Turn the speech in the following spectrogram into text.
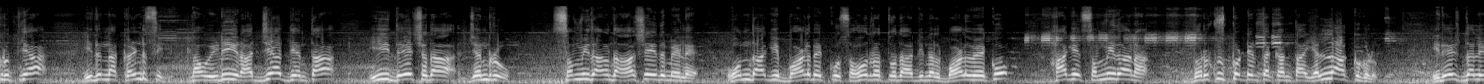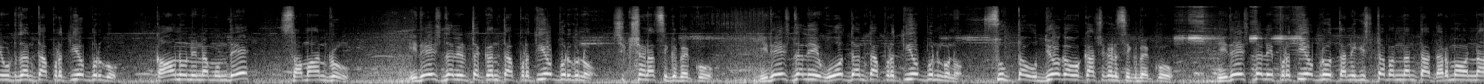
ಕೃತ್ಯ, ಇದನ್ನು ಖಂಡಿಸಿ ನಾವು ಇಡೀ ರಾಜ್ಯಾದ್ಯಂತ ಈ ದೇಶದ ಜನರು ಸಂವಿಧಾನದ ಆಶಯದ ಮೇಲೆ ಒಂದಾಗಿ ಬಾಳಬೇಕು, ಸಹೋದರತ್ವದ ಅಡಿನಲ್ಲಿ ಬಾಳಬೇಕು. ಹಾಗೆ ಸಂವಿಧಾನ ದೊರಕಿಸ್ಕೊಟ್ಟಿರ್ತಕ್ಕಂಥ ಎಲ್ಲ ಹಕ್ಕುಗಳು. ಈ ದೇಶದಲ್ಲಿ ಹುಟ್ಟಿದಂಥ ಪ್ರತಿಯೊಬ್ಬರಿಗೂ ಕಾನೂನಿನ ಮುಂದೆ ಸಮಾನರು. ಈ ದೇಶದಲ್ಲಿರ್ತಕ್ಕಂಥ ಪ್ರತಿಯೊಬ್ಬರಿಗೂ ಶಿಕ್ಷಣ ಸಿಗಬೇಕು. ಈ ದೇಶದಲ್ಲಿ ಓದಂಥ ಪ್ರತಿಯೊಬ್ಬನಿಗೂ ಸೂಕ್ತ ಉದ್ಯೋಗ ಅವಕಾಶಗಳು ಸಿಗಬೇಕು. ಈ ದೇಶದಲ್ಲಿ ಪ್ರತಿಯೊಬ್ಬರು ತನಗಿಷ್ಟ ಬಂದಂಥ ಧರ್ಮವನ್ನು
